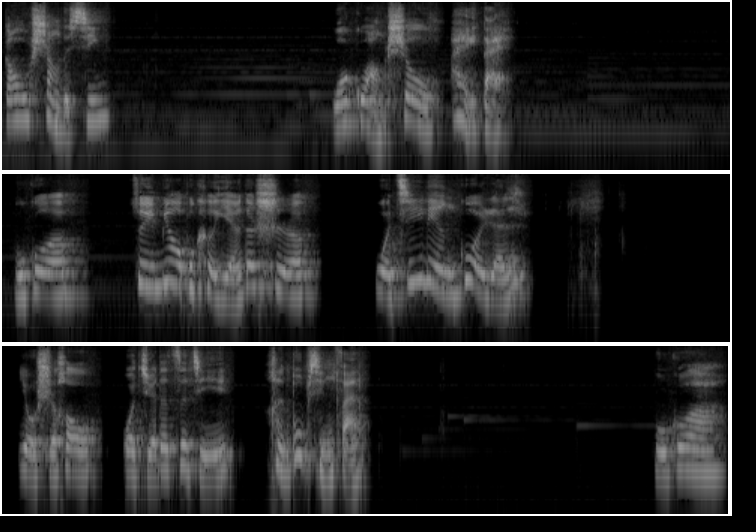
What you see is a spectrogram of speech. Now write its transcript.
高尚的心。我广受爱戴，不过最妙不可言的是，我机灵过人。有时候我觉得自己很不平凡，不过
